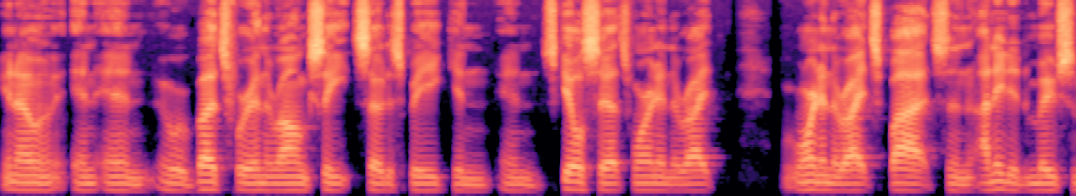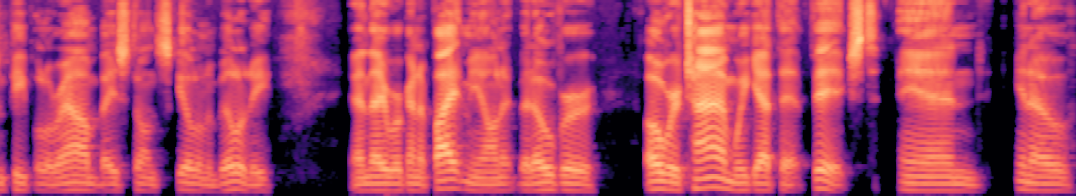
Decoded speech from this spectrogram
you know, and and who butts were in the wrong seat, so to speak, and and skill sets weren't in the right weren't in the right spots, and I needed to move some people around based on skill and ability, and they were going to fight me on it. But over over time, we got that fixed, and you know,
